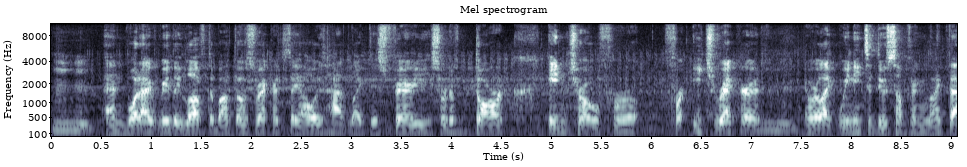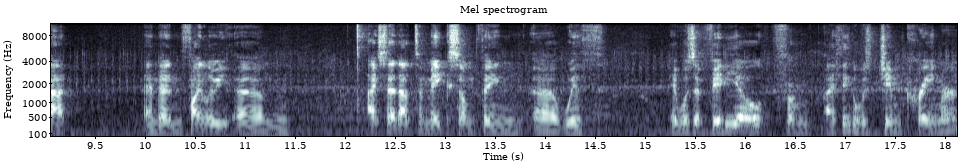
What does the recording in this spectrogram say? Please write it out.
mm-hmm. and what I really loved about those records, they always had like this very sort of dark intro for for each record, mm-hmm. and we're like, we need to do something like that. And then finally, um, I set out to make something uh, with. It was a video from I think it was Jim Cramer,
